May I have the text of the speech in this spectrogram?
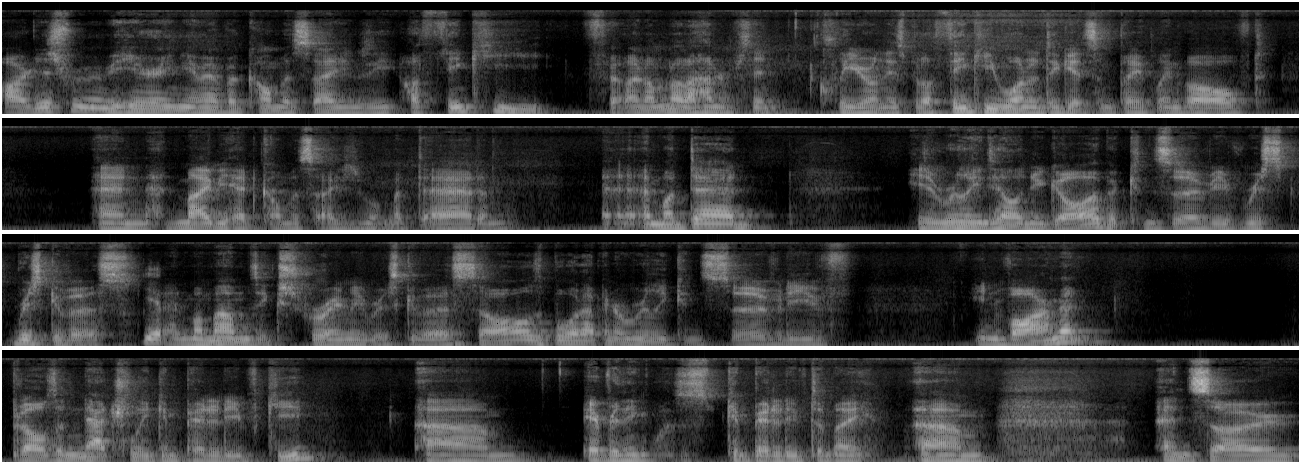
I just remember hearing him have a conversation. He, I think he, and I'm not 100% clear on this, but I think he wanted to get some people involved, and had maybe had conversations with my dad, and and my dad is a really intelligent guy, but conservative, risk risk averse. Yep. And my mum's extremely risk averse. So I was brought up in a really conservative environment, but I was a naturally competitive kid. Um, everything was competitive to me. Um, and so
